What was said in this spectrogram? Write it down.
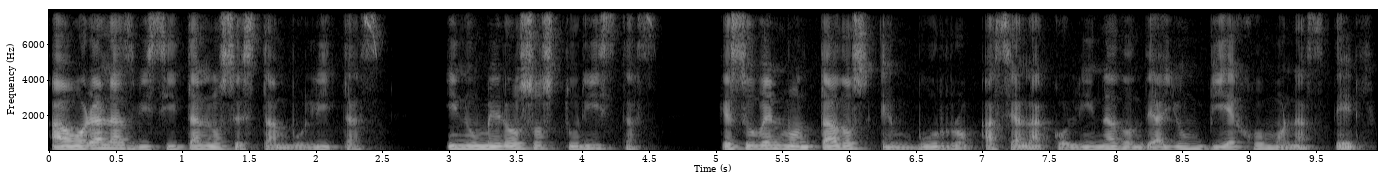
Ahora las visitan los estambulitas y numerosos turistas que suben montados en burro hacia la colina donde hay un viejo monasterio.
